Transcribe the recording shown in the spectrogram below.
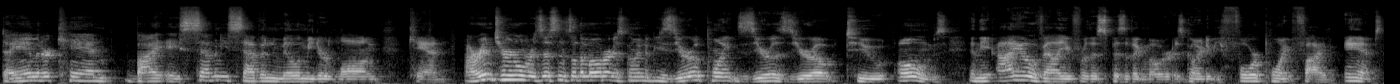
diameter can by a 77 millimeter long can. Our internal resistance of the motor is going to be 0.002 ohms and the IO value for this specific motor is going to be 4.5 amps.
